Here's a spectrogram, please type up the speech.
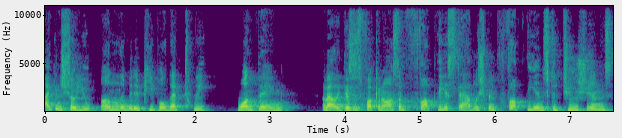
I can show you unlimited people that tweet one thing about, like, this is fucking awesome. Fuck the establishment, fuck the institutions.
